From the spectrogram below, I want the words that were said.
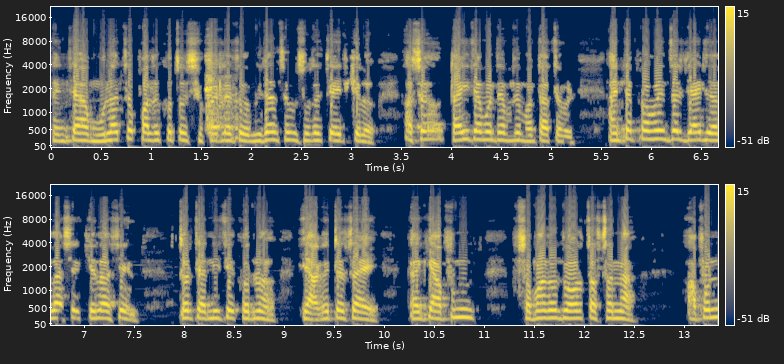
त्यांच्या मुलाचं पालकत्व स्वीकारल्याचं विधानसभेत सुद्धा जाहीर केलं. असं ताई त्यामध्ये त्यामध्ये म्हणतात आणि त्याप्रमाणे जर जाहीर झालं असेल केलं असेल तर त्यांनी ते करणं हे अगत्याचं आहे. कारण की आपण समाजात वावरत असताना आपण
